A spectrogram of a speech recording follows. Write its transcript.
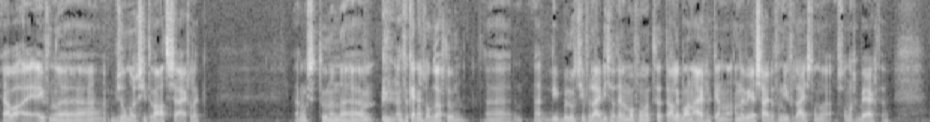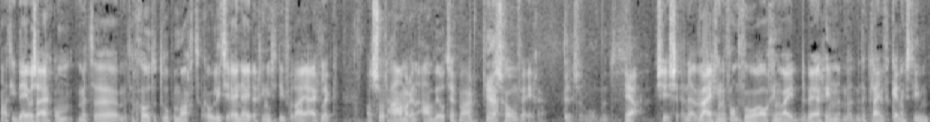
ja, wel een van de bijzondere situaties eigenlijk. Wij moesten toen een, eh, een verkenningsopdracht doen. Eh nou, die Baluchi-vallei die zat helemaal vol met eh, Taliban eigenlijk. En aan de weerszijde van die vallei stonden, stonden gebergten. Nou, het idee was eigenlijk om met, met een grote troepenmacht, coalitie-eenheden, gingen ze die vallei eigenlijk als soort hamer en aanbeeld zeg maar, Ja. schoonvegen. Pincer movement. Ja, precies. En wij gingen van tevoren al gingen wij de berg in met, met een klein verkenningsteam.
